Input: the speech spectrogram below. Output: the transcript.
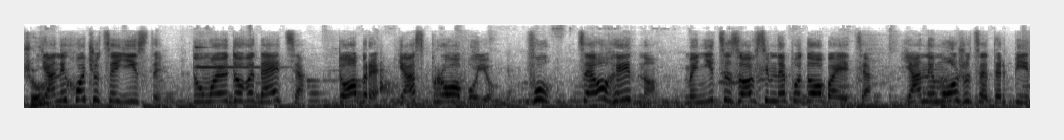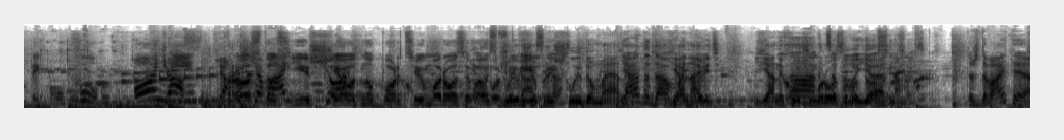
Що? Я не хочу це їсти. Думаю, доведеться. Добре, я спробую. Фу, це огидно. Мені це зовсім не подобається. Я не можу це терпіти. Фу, о ні. Просто Прощавай. з'їж ще Чорт. одну порцію морозива, Ось ви вже божевільна. прийшли до мене. Я додав Я ваніль. навіть я не хочу морозиво. Я досить. Одна миска. Тож давайте.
